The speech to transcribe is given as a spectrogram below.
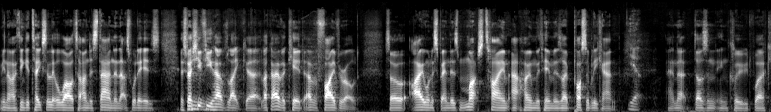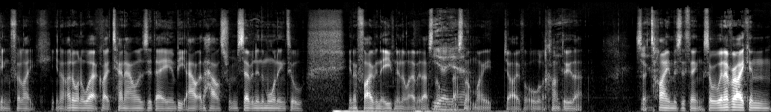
you know, I think it takes a little while to understand that that's what it is. Especially if Mm. you have like, uh, like I have a kid, I have a five year old. So I want to spend as much time at home with him as I possibly can. Yeah. And that doesn't include working for like, you know, I don't want to work like 10 hours a day and be out of the house from seven in the morning till, you know, five in the evening or whatever. That's not, Yeah, that's not my jive at all. I can't Yeah. do that. So Yeah. time is the thing. So whenever I can,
